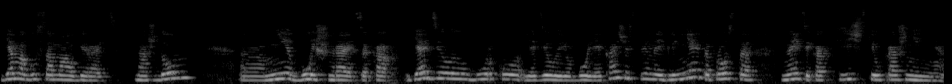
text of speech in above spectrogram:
я могу сама убирать наш дом. Мне больше нравится, как я делаю уборку, я делаю ее более качественно, и для меня это просто, знаете, как физические упражнения.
